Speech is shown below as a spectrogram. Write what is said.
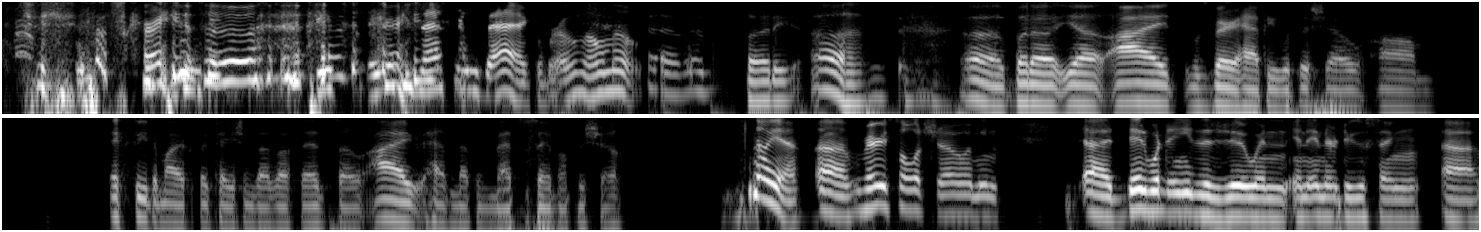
That's crazy. That's Maybe he's crazy. back, bro. I don't know. Yeah, that's funny. Uh, uh, but uh, yeah, I was very happy with this show. Um, exceeded my expectations, as I said. So I have nothing bad to say about this show. No, yeah, uh, very solid show. I mean, uh, did what it needed to do in in introducing uh,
